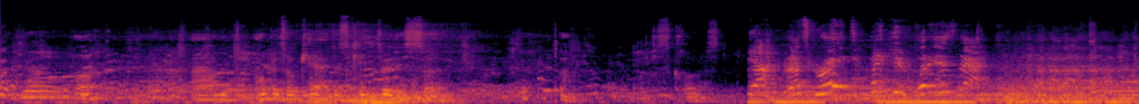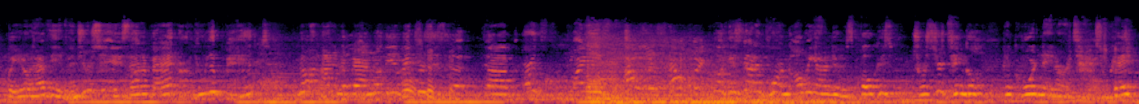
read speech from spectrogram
Um, I hope it's okay. I just came through this, uh, uh, just closed. Yeah, that's great. Thank you. What is that? Wait, you don't have the Avengers? Is that a band? Are you in a band? No, I'm not in a band. No, the Avengers is the uh, Earth fighting. I was just helping. Look, it's not important. All we gotta do is focus, trust your tingle, and coordinate our attacks. Okay?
